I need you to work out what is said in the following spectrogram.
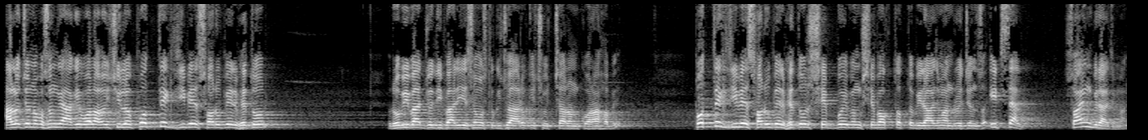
আলোচনা প্রসঙ্গে আগে বলা হয়েছিল, প্রত্যেক জীবের স্বরূপের ভেতর রবিবার যদি পারি, এ সমস্ত কিছু আরও কিছু উচ্চারণ করা হবে। প্রত্যেক জীবের স্বরূপের ভেতর সেব্য এবং সেবক তত্ত্ব বিরাজমান রয়েছেন। ইট সেলফ স্বয়ং বিরাজমান।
